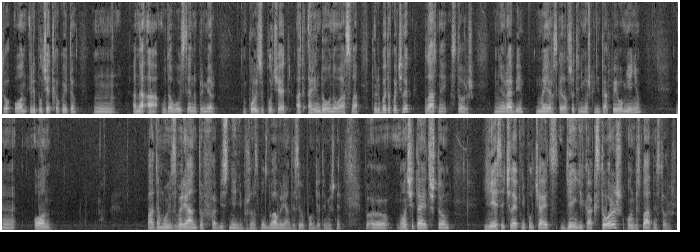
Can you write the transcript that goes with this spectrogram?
то он или получает какое-то, она, а, удовольствие, например, пользу получает от арендованного осла, то любой такой человек – платный сторож. Раби Мейер сказал, что это немножко не так, по его мнению. Э, он по одному из вариантов объяснения, потому что у нас было два варианта, если вы помните это Мишне, э, он считает, что если человек не получает деньги как сторож, он бесплатный сторож.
